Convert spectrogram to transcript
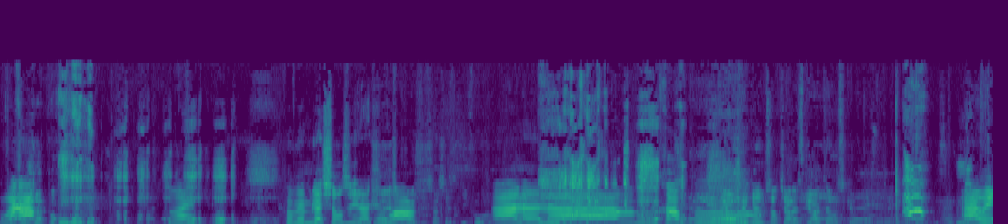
Voilà. je la porte Ouais. Faut même la changer là, je Ouais, je crois. pense que c'est ça, c'est ce qu'il faut. hein. Ah là là, mon crapaud. Alors, je vais quand même sortir l'aspirateur parce que. Ah ouais,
